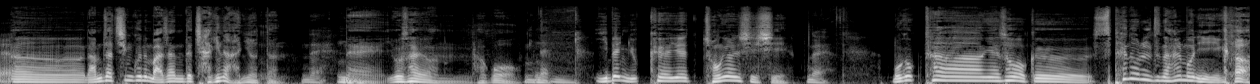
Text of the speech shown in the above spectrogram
어, 남자친구는 맞았는데 자기는 아니었던, 네. 네, 요 사연하고, 네. 음, 206회의 정현실 씨, 네. 목욕탕에서 그 스패너를 드는 할머니가,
